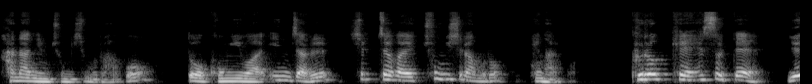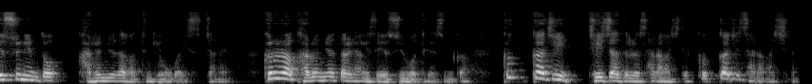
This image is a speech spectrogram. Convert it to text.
하나님 중심으로 하고 또 공의와 인자를 십자가의 충실함으로 행하고 그렇게 했을 때 예수님도 가룟 유다 같은 경우가 있었잖아요. 그러나 가룟 유다를 향해서 예수님 어떻게 했습니까? 끝까지 제자들을 사랑하시되 끝까지 사랑하시는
